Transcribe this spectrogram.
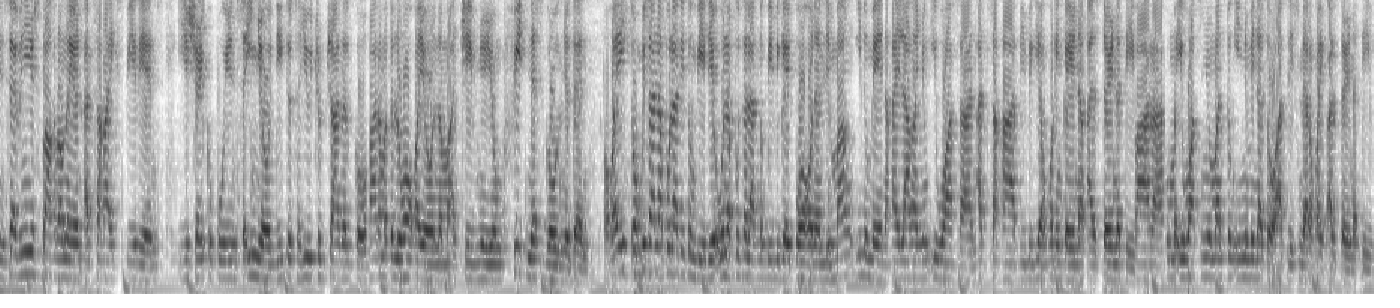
Yung 7 years background na yun at saka experience, i-share ko po yun sa inyo dito sa YouTube channel ko para matulungan ko kayo na ma-achieve nyo yung fitness goal nyo din. Okay? So, umpisa na po natin itong video. Una po sa lahat, magbibigay po ako ng limang inumin na kailangan yung iwasan at saka bibigyan ko rin kayo ng alternative para kung maiwasan nyo man itong inumin na to, at least meron kayong alternative.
